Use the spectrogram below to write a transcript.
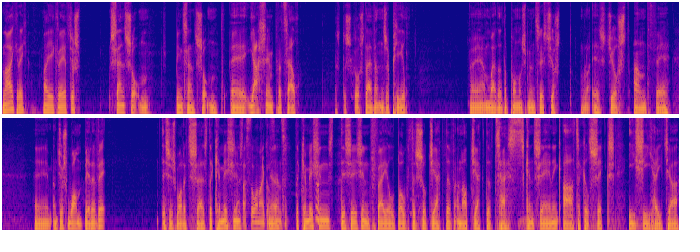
No, I agree. I agree. I've just sent something, been sent something. Uh, Yasin Patel has discussed Everton's appeal uh, and whether the punishment is just is just and fair. Um, and just one bit of it. This is what it says: the commission's That's the one I got Yeah. sent. The Commission's decision failed both the subjective and objective tests concerning Article 6 ECHR.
